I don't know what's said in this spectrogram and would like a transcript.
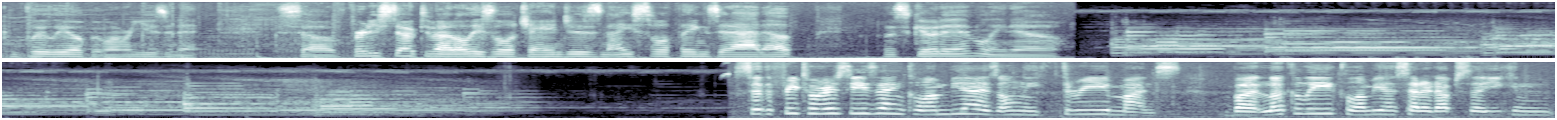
completely open when we're using it. So pretty stoked about all these little changes, nice little things that add up. Let's go to Emily now. So the free tourist visa in Colombia is only three months. But luckily, Colombia has set it up so that you can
